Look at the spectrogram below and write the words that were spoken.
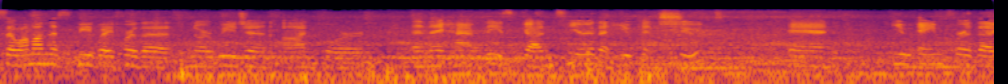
so I'm on the speedway for the Norwegian Encore, and they have these guns here that you can shoot, and you aim for the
